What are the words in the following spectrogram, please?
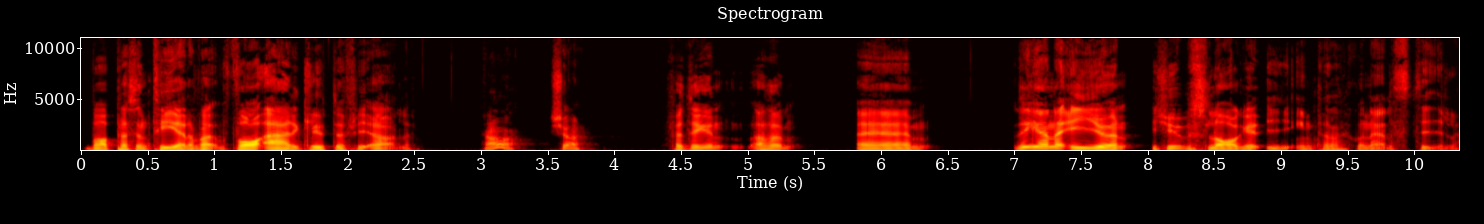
bara presentera vad, vad är glutenfri öl? Ja, kör. För tycker, alltså, ehm, det ena är ju en ljus lager i internationell stil.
